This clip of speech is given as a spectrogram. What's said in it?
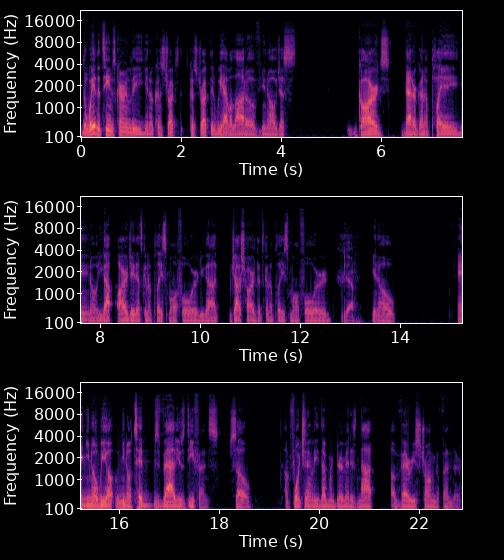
the way the team's currently, you know, construct, constructed. We have a lot of, you know, just guards that are gonna play. You know, you got RJ that's gonna play small forward. You got Josh Hart that's gonna play small forward. yeah. You know, and you know we, you know, Thibs values defense. So, unfortunately, Doug McDermott is not a very strong defender,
